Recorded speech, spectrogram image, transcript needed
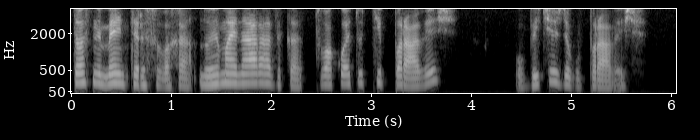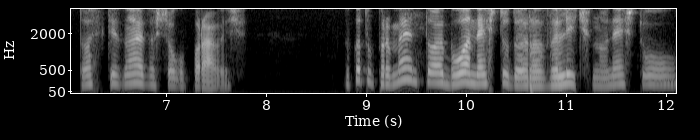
Тоест не ме интересуваха. Но има една разлика. Това, което ти правиш, обичаш да го правиш. Тоест ти знаеш защо го правиш. Докато при мен то е било нещо да различно, нещо...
